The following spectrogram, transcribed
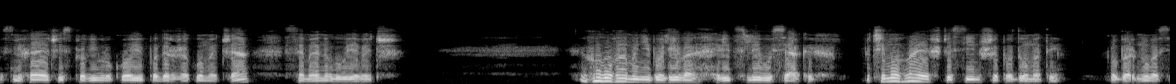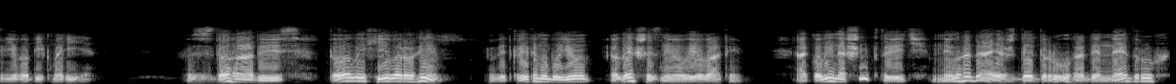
усміхаючись, провів рукою по держаку меча Семен Луєвич. Голова мені боліла від слів усяких. Чи могла я щось інше подумати? обернулася в його бік Марія. Здогадуюсь, то лихі вороги. В відкритому бою легше з ними воювати. А коли нашіптують, не вгадаєш, де друг, а де друг.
